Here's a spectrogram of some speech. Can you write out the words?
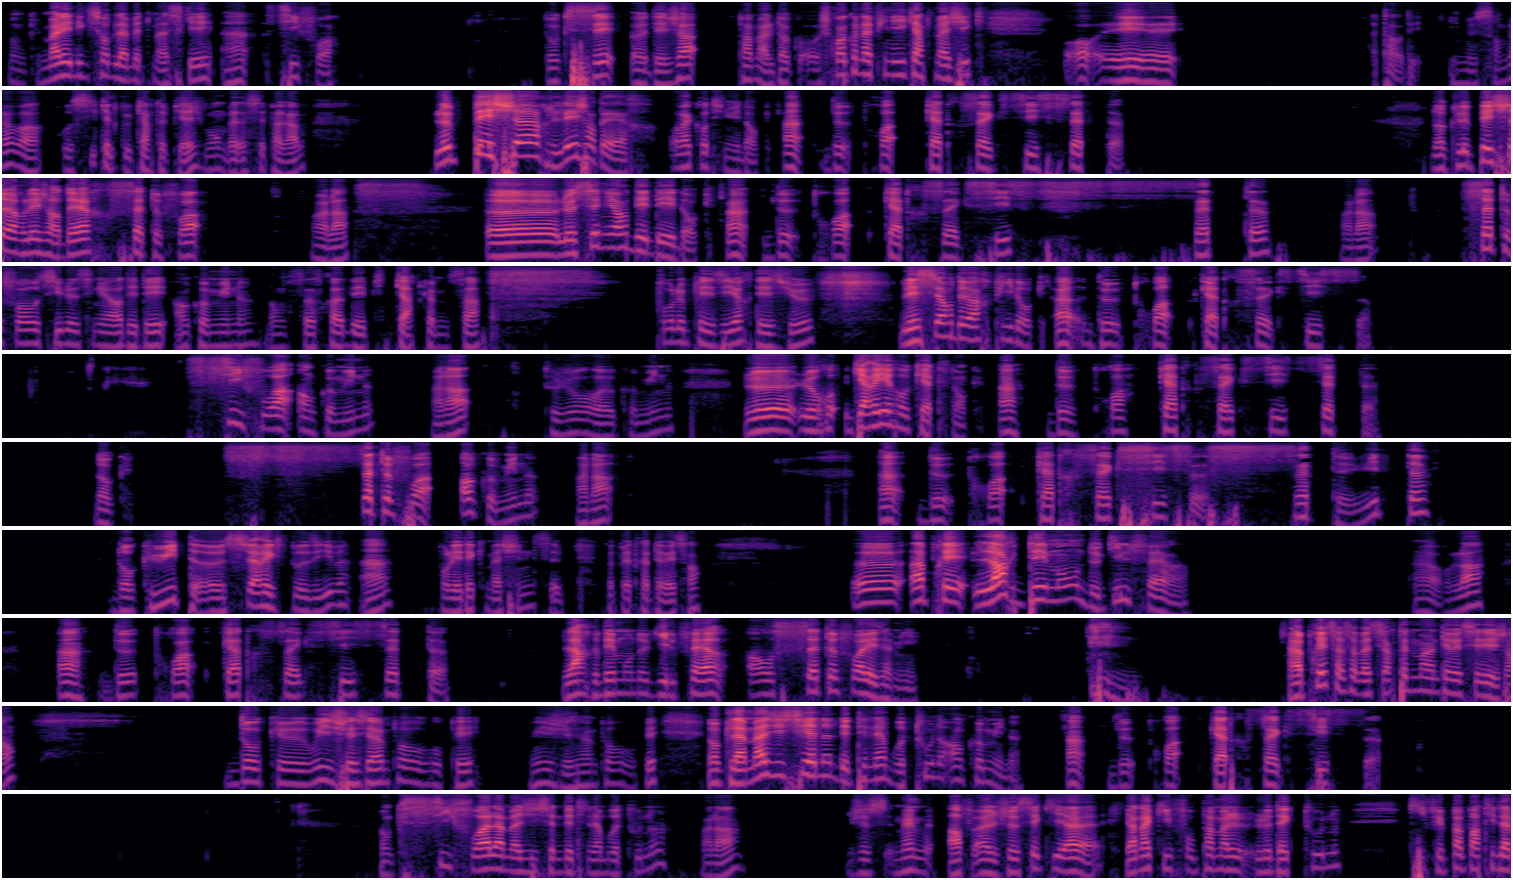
Donc malédiction de la bête masquée, 1, 6 fois. Donc c'est euh, déjà pas mal. Donc je crois qu'on a fini les cartes magiques. Oh, et... Attendez, il me semble avoir aussi quelques cartes pièges. Bon ben c'est pas grave. Le pêcheur légendaire. On va continuer donc. 1, 2, 3, 4, 5, 6, 7. Donc le pêcheur légendaire, 7 fois. Voilà. Euh, le seigneur des dés, donc 1, 2, 3, 4, 5, 6, 7. Voilà. 7 fois aussi le seigneur des dés en commune. Donc ça sera des petites cartes comme ça. Pour le plaisir des yeux. Les sœurs de harpie, donc 1, 2, 3, 4, 5, 6. 6 fois en commune. Voilà, toujours euh, commune. Le, le guerrier roquette, donc 1, 2, 3, 4, 5, 6, 7. Donc, 7 fois en commune, voilà. 1, 2, 3, 4, 5, 6, 7, 8. Donc 8 euh, sphères explosives, hein, pour les deck machines, ça peut être intéressant. Euh, après, l'arc démon de Guilfer. Alors là, 1, 2, 3, 4, 5, 6, 7. L'arc démon de Guilfer en 7 fois les amis. Après ça, ça va certainement intéresser les gens. Donc euh, oui, je les ai un peu regroupés. Oui, je les ai un peu regroupés. Donc la magicienne des ténèbres tourne en commune. 1, 2, 3, 4, 5, 6. Donc 6 fois la magicienne des ténèbres toon. Voilà. Je sais même, enfin, je sais qu'il y, y, en a qui font pas mal le deck Toon, qui fait pas partie de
